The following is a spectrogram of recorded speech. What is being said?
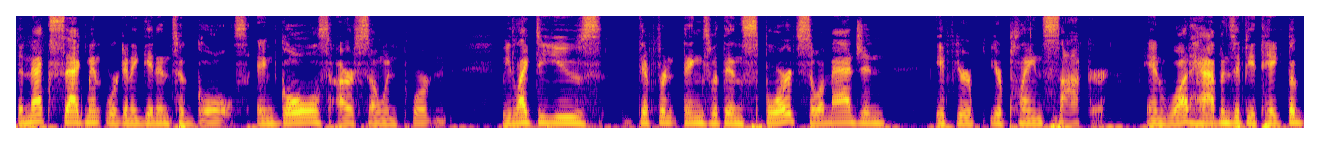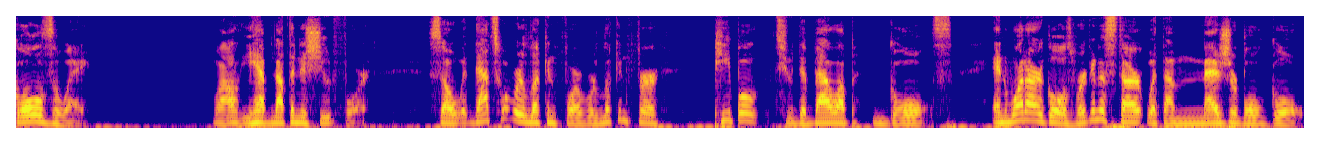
The next segment, we're going to get into goals, and goals are so important. We like to use different things within sports. So imagine if you're you're playing soccer, and what happens if you take the goals away? Well, you have nothing to shoot for. So that's what we're looking for. We're looking for people to develop goals. And what are goals? We're going to start with a measurable goal.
